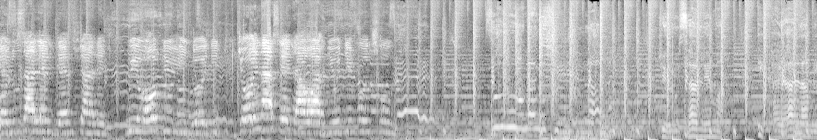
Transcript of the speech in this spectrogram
Jerusalem Dance Challenge. We hope you enjoyed it. Join us at our beautiful school. Jerusalema ikhaya lami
